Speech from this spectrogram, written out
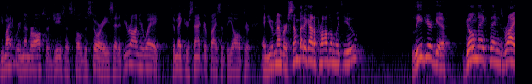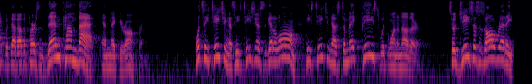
You might remember also Jesus told the story. He said, if you're on your way to make your sacrifice at the altar, and you remember somebody got a problem with you, leave your gift, go make things right with that other person, then come back and make your offering. What's he teaching us? He's teaching us to get along. He's teaching us to make peace with one another. So Jesus is already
